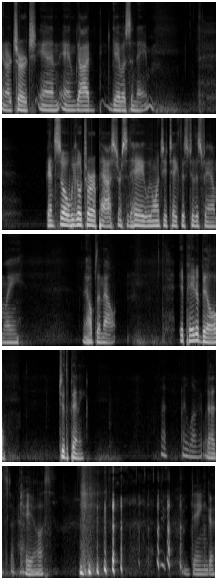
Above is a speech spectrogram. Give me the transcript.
in our church, and and God gave us a name. And so we go to our pastor and said, Hey, we want you to take this to this family and help them out. It paid a bill to the penny. I love it when That's that stuff happens. chaos. Dang.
